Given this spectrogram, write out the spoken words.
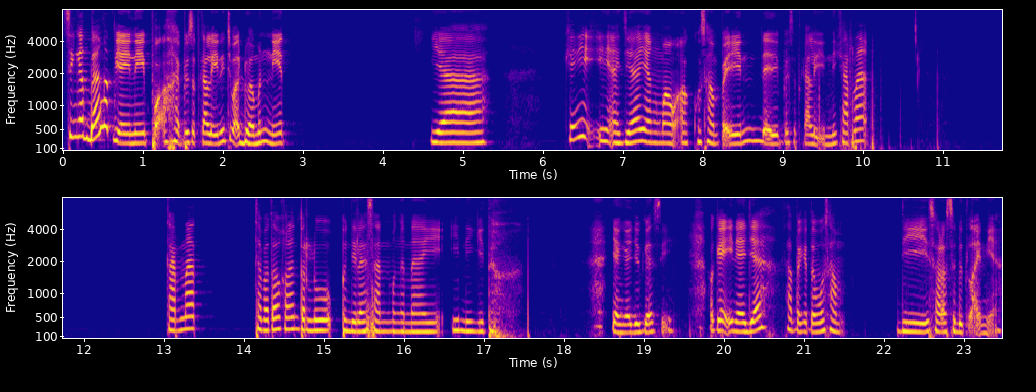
Singkat banget ya ini episode kali ini cuma dua menit. Ya kayaknya ini aja yang mau aku sampaikan dari episode kali ini karena karena siapa tahu kalian perlu penjelasan mengenai ini gitu. Ya enggak juga sih. Oke ini aja. Sampai ketemu sam di suara sudut lainnya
